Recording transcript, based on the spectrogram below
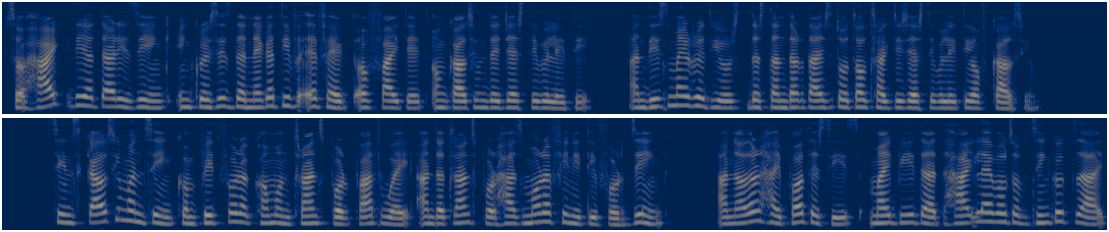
So, high dietary zinc increases the negative effect of phytate on calcium digestibility, and this may reduce the standardized total tract digestibility of calcium. Since calcium and zinc compete for a common transport pathway and the transport has more affinity for zinc, another hypothesis might be that high levels of zinc oxide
